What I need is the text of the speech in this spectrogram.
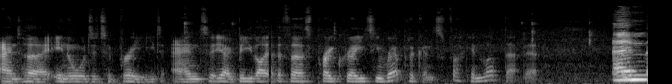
and her in order to breed and you know be like the first procreating replicants. Fucking love that bit. Um,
